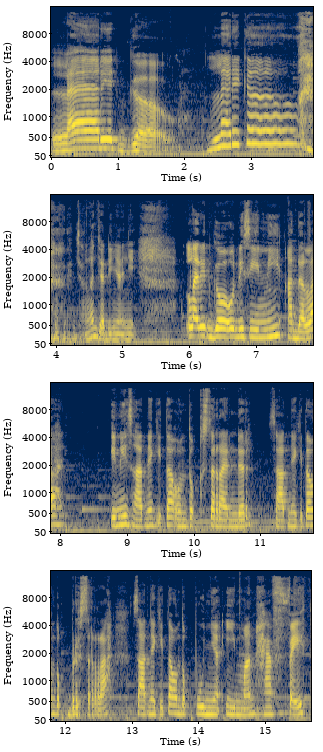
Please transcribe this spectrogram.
let it go. Let it go. Jangan jadi nyanyi. Let it go di sini adalah ini saatnya kita untuk surrender saatnya kita untuk berserah, saatnya kita untuk punya iman, have faith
